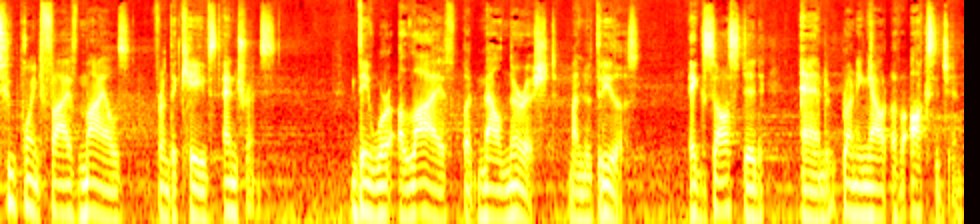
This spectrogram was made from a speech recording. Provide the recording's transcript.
2.5 miles from the cave's entrance. They were alive but malnourished, malnutridos, exhausted and running out of oxygen,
